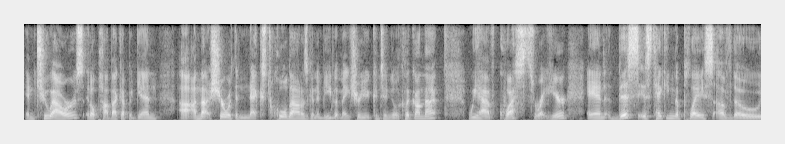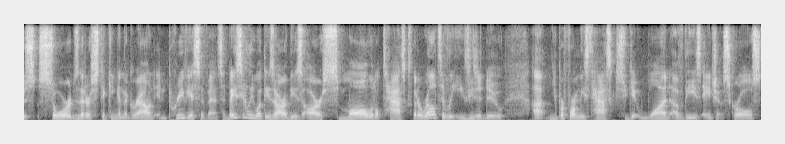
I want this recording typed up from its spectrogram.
In two hours, it'll pop back up again. Uh, I'm not sure what the next cooldown is going to be, but make sure you continually click on that. We have quests right here, and this is taking the place of those swords that are sticking in the ground in previous events. And basically, what these are, these are small little tasks that are relatively easy to do. Uh, you perform these tasks, you get one of these ancient scrolls.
